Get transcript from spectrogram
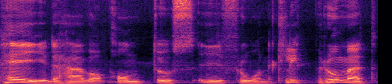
Hej, det här var Pontus ifrån klipprummet.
